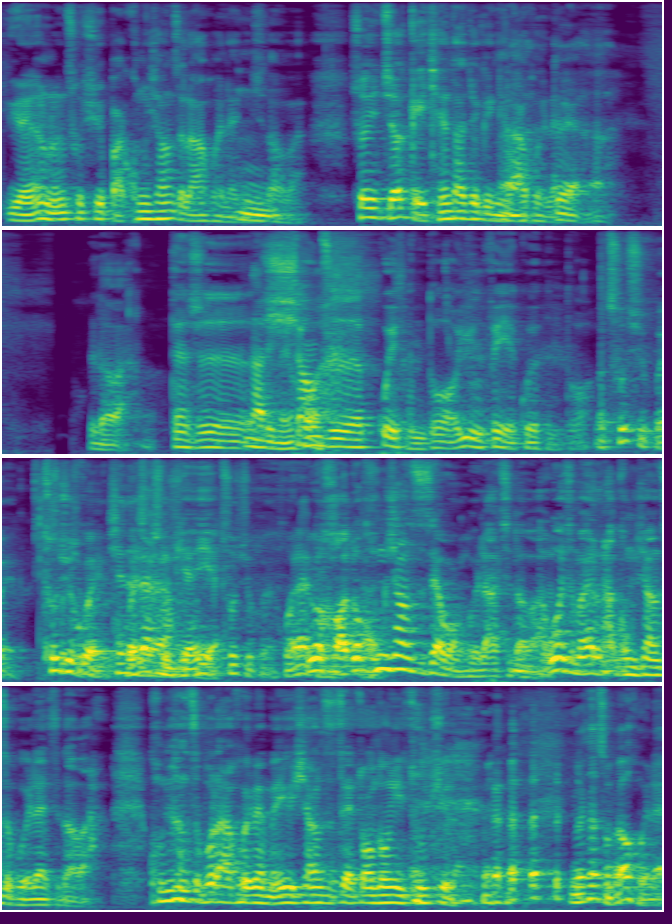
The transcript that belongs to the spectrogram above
远洋轮出去把空箱子拉回来，你知道吧？所以只要给钱，他就给你拉回来，对啊。知道吧？但是那里没货箱子贵很多，运费也贵很多。出去贵，出去贵，现在回来很便宜，出去贵，回来因为好多空箱子在往回拉，知道吧？为什么要拉空箱子回来，知道吧？空箱子不拉回来，没有箱子再装东西出去了。因为它总要回来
